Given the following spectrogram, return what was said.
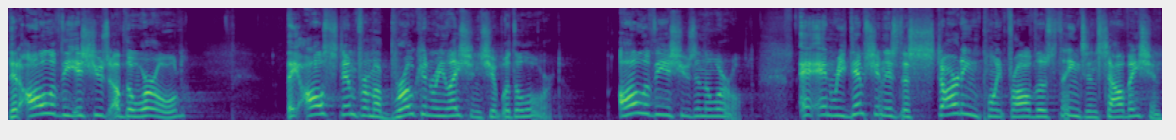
that all of the issues of the world they all stem from a broken relationship with the Lord. All of the issues in the world. And, redemption is the starting point for all those things in salvation.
